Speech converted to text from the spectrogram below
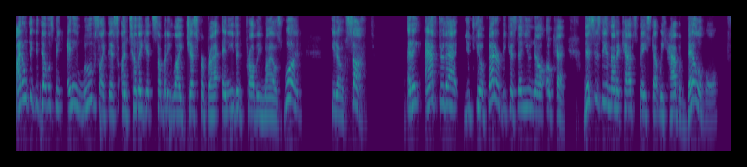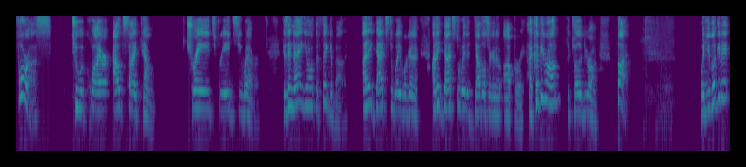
I don't think the Devils make any moves like this until they get somebody like Jesper Bratt and even probably Miles Wood, you know, signed. I think after that, you'd feel better because then you know, okay, this is the amount of cap space that we have available for us to acquire outside talent, trades, free agency, whatever. Because then that you don't have to think about it. I think that's the way we're gonna. I think that's the way the Devils are gonna operate. I could be wrong. Could totally be wrong. But when you look at it,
